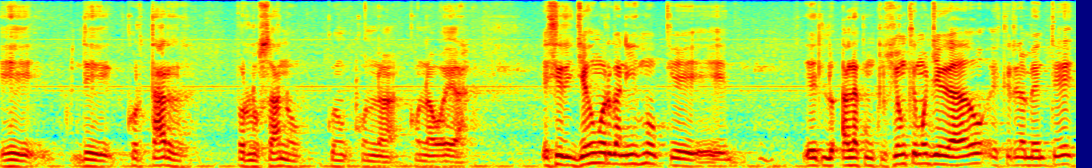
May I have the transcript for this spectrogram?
eh, de cortar por lo sano con, la, con la OEA. Es decir, ya es un organismo que eh, a la conclusión que hemos llegado es que realmente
